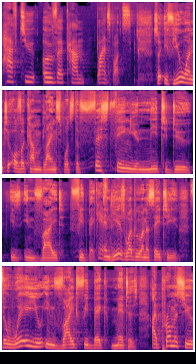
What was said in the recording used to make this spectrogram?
have to overcome blind spots. So, if you want to overcome blind spots, the first thing you need to do is invite feedback. Definitely. And here's what we want to say to you the way you invite feedback matters. I promise you,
